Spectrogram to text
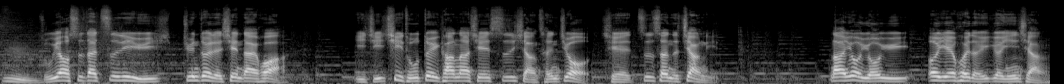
嗯，主要是在致力于军队的现代化，以及企图对抗那些思想陈旧且资深的将领。那又由于二业会的一个影响。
